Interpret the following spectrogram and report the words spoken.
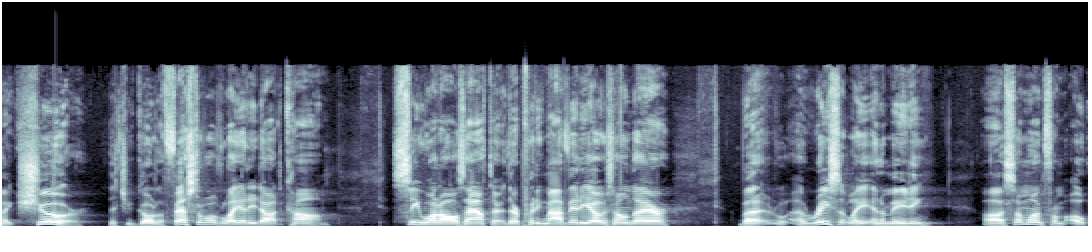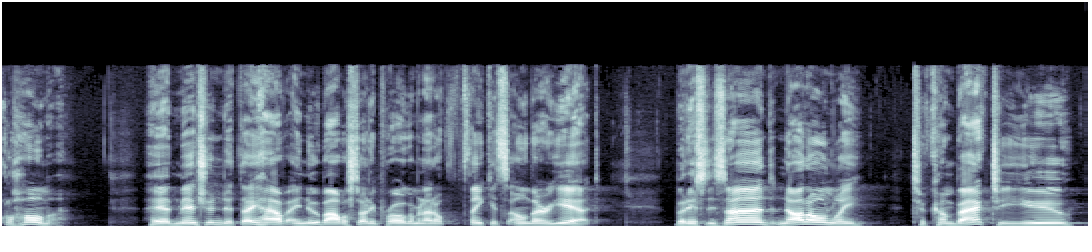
Make sure that you go to the festivaloflaity.com, see what all's out there. They're putting my videos on there, but uh, recently in a meeting, uh, someone from Oklahoma had mentioned that they have a new Bible study program, and I don't think it's on there yet, but it's designed not only to come back to you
